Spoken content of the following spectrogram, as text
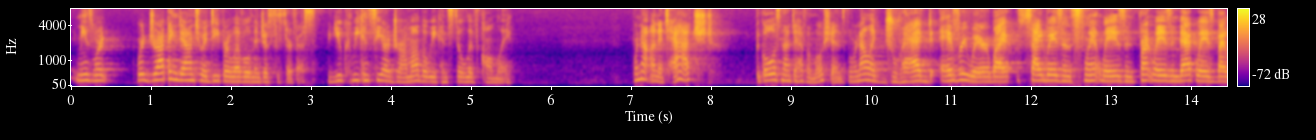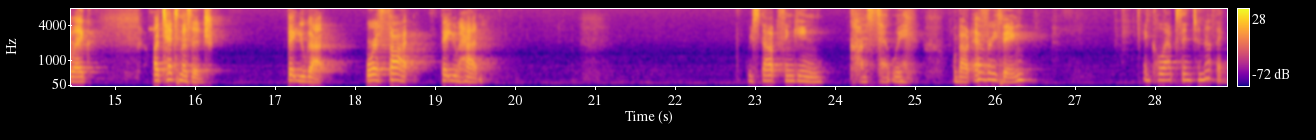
it means we're, we're dropping down to a deeper level than just the surface. You, we can see our drama, but we can still live calmly. We're not unattached. The goal is not to have emotions, but we're not like dragged everywhere by sideways and slant ways and front ways and back ways by like a text message that you got or a thought that you had. We stop thinking constantly about everything and collapse into nothing,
